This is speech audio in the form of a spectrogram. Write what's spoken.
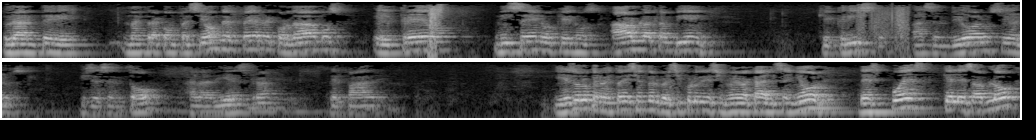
Durante nuestra confesión de fe recordábamos el credo niceno que nos habla también que Cristo ascendió a los cielos y se sentó a la diestra del Padre. Y eso es lo que nos está diciendo el versículo 19 acá. El Señor, después que les habló,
